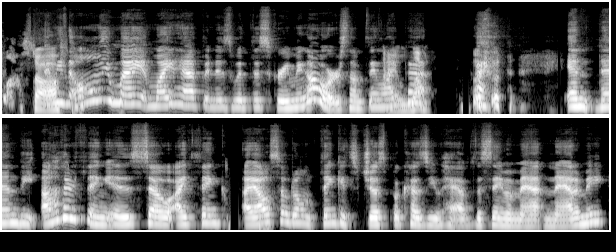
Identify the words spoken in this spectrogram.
Blast I off. mean the only way it might happen is with the screaming oh or something I like love that. And then the other thing is so I think I also don't think it's just because you have the same anatomy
